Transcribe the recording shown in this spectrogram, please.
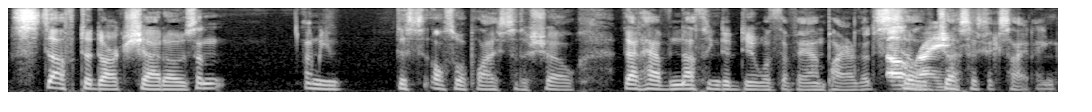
stuff to Dark Shadows, and I mean, this also applies to the show that have nothing to do with the vampire. That's Oh, still right. just as exciting.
